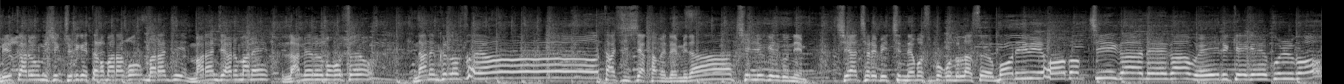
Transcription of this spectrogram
밀가루 음식 줄이겠다고 말하고 말한 지 말한 지 하루 만에 라면을 먹었어요. 나는 글렀어요. 다시 시작하면 됩니다. 7619님 지하철에 비친 내 모습 보고 놀랐어요. 머리 위 허벅지가 내가 왜 이렇게 굵어?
